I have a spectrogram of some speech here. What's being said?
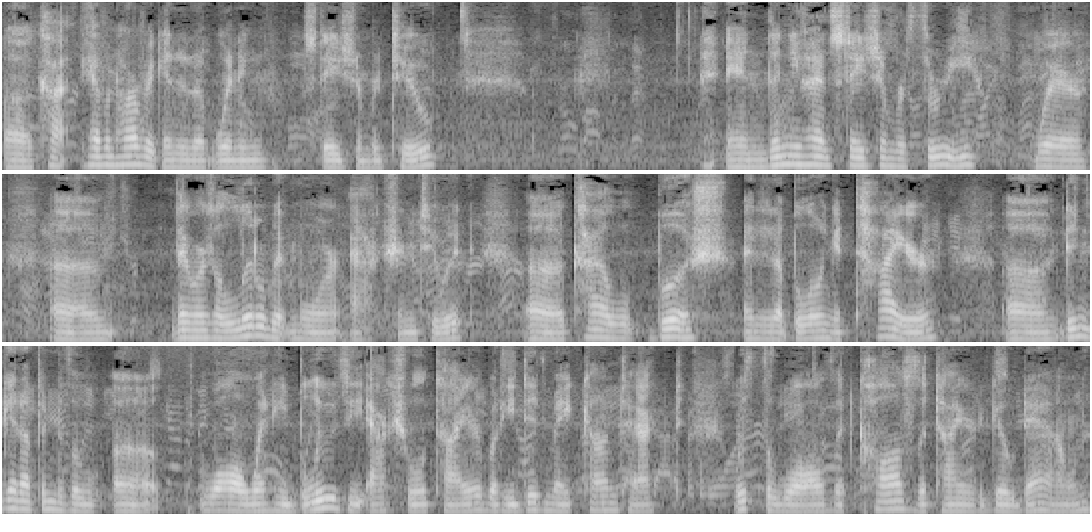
Uh, Kevin Harvick ended up winning stage number two. And then you had stage number three, where uh, there was a little bit more action to it. Uh, Kyle Busch ended up blowing a tire, uh, didn't get up into the uh, wall when he blew the actual tire, but he did make contact with the wall that caused the tire to go down.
